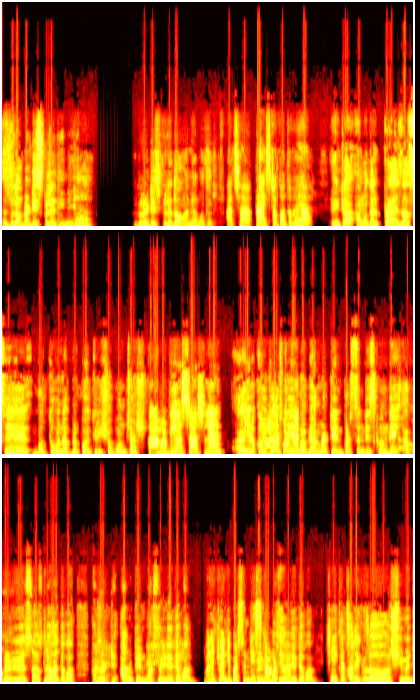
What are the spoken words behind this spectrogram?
এগুলো আমরা ডিসপ্লে দিইনি হ্যাঁ। এগুলো ডিসপ্লে দেওয়া হয়নি আমাদের। আচ্ছা প্রাইসটা কত ভাইয়া? এটা আমাদের প্রাইস আছে বর্তমানে আপনার পঁয়ত্রিশশো পঞ্চাশ। আমার ভিউয়ার্সরা আসলে এটা আসলে? এইভাবে আমরা টেন পার্সেন্ট ডিসকাউন্ট দিই আপনার ভিউয়ার্স আসলে হয়তো বা আমরা আরও টেন পার্সেন্ট দিতে পারেন। মানে টোয়েন্টি পার্সেন্ট ডিসকাউন্ট দিতে পারেন। ঠিক আছে আর এগুলো সীমিত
